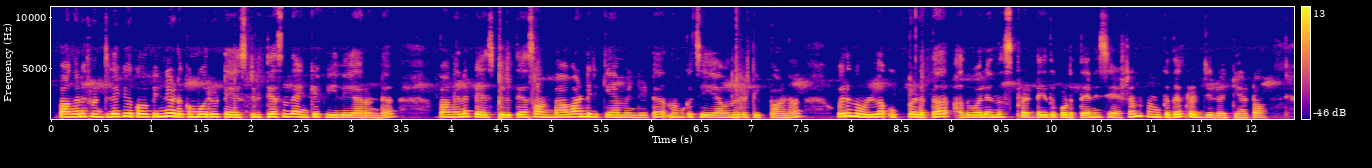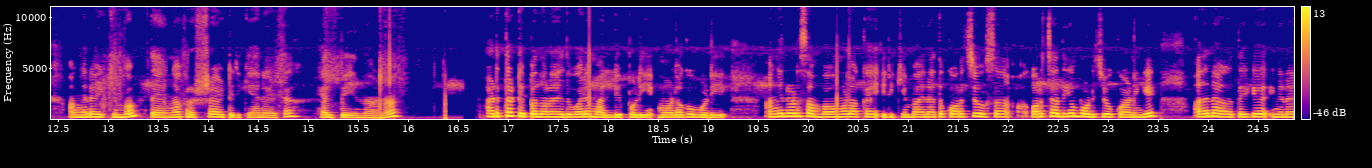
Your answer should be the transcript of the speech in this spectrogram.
അപ്പോൾ അങ്ങനെ ഫ്രിഡ്ജിലേക്ക് വെക്കുമ്പോൾ പിന്നെ എടുക്കുമ്പോൾ ഒരു ടേസ്റ്റ് വ്യത്യാസം തേങ്ങയ്ക്ക് ഫീൽ ചെയ്യാറുണ്ട്. അപ്പോൾ അങ്ങനെ ടേസ്റ്റ് വ്യത്യാസം ഉണ്ടാവാണ്ടിരിക്കാൻ വേണ്ടിയിട്ട് നമുക്ക് ചെയ്യാവുന്ന ഒരു ടിപ്പാണ് ഒരു നുള്ള ഉപ്പെടുത്ത് അതുപോലെ ഒന്ന് സ്പ്രെഡ് ചെയ്ത് കൊടുത്തതിന് ശേഷം നമുക്കിത് ഫ്രിഡ്ജിൽ വെക്കാം കേട്ടോ. അങ്ങനെ വെക്കുമ്പം തേങ്ങ ഫ്രഷ് ആയിട്ടിരിക്കാനായിട്ട് ഹെൽപ്പ് ചെയ്യുന്നതാണ്. അടുത്ത ടിപ്പ് എന്ന് പറഞ്ഞാൽ ഇതുപോലെ മല്ലിപ്പൊടി മുളക് പൊടി അങ്ങനെയുള്ള സംഭവങ്ങളൊക്കെ ഇരിക്കുമ്പോൾ അതിനകത്ത് കുറച്ച് ദിവസം കുറച്ചധികം പൊടിച്ച് വെക്കുവാണെങ്കിൽ അതിനകത്തേക്ക് ഇങ്ങനെ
